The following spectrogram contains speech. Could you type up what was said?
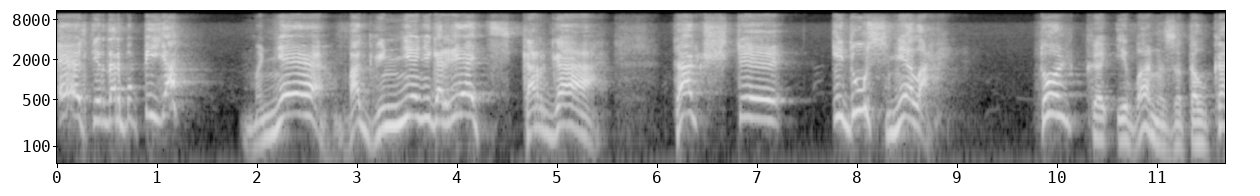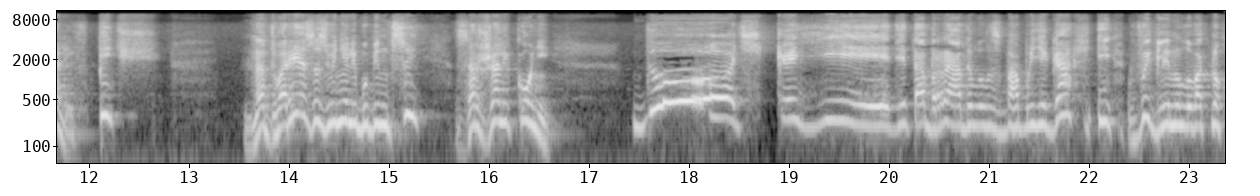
эх, тердар пупия! Мне в огне не гореть, корга, так что иду смело. Только Ивана затолкали в печь, на дворе зазвенели бубенцы, заржали кони. «Дочка едет!» — обрадовалась баба Яга и выглянула в окно.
